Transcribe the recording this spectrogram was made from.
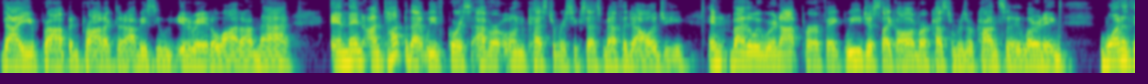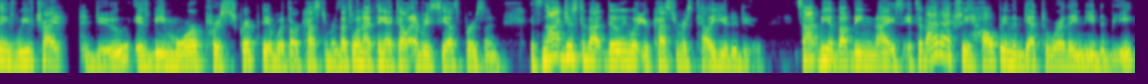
value prop, and product. And obviously we iterate a lot on that. And then on top of that, we of course have our own customer success methodology. And by the way, we're not perfect. We just like all of our customers are constantly learning. One of the things we've tried to do is be more prescriptive with our customers. That's one I think I tell every CS person. It's not just about doing what your customers tell you to do. It's not be about being nice. It's about actually helping them get to where they need to be.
